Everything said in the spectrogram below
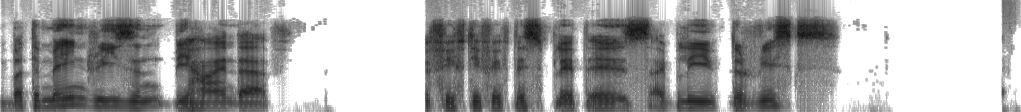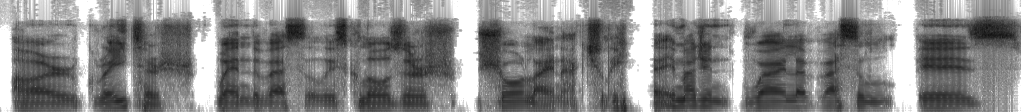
But the main reason behind that 50 50 split is, I believe, the risks are greater when the vessel is closer shoreline actually. Imagine while a vessel is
